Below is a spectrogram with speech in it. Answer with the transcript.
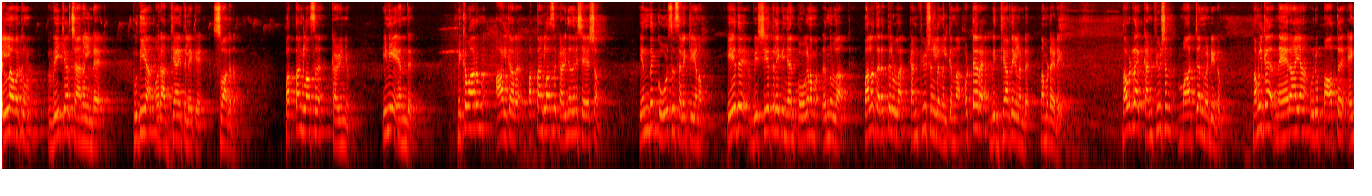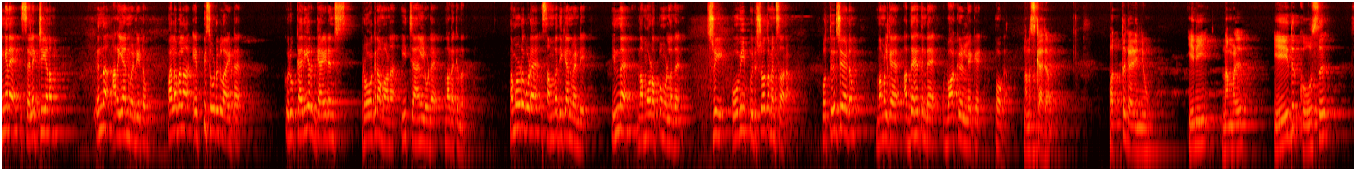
എല്ലാവർക്കും V care ചാനലിന്റെ പുതിയ ഒരു അധ്യായത്തിലേക്ക് സ്വാഗതം. പത്താം ക്ലാസ് കഴിഞ്ഞു. ഇനി എന്ത്? മിക്കവാറും ആൾക്കാർ പത്താം ക്ലാസ് കഴിഞ്ഞതിന് ശേഷം എന്ത് കോഴ്സ് സെലക്ട് ചെയ്യണം ഏത് വിഷയത്തിലേക്ക് ഞാൻ പോകണം എന്നുള്ള പലതരത്തിലുള്ള കൺഫ്യൂഷനിൽ നിൽക്കുന്ന ഒട്ടേറെ വിദ്യാർത്ഥികളുണ്ട് നമ്മുടെ ഇടയിൽ. നമ്മുടെ കൺഫ്യൂഷൻ മാറ്റാൻ വേണ്ടിയിട്ടും നമ്മൾക്ക് നേരായ ഒരു പാത്ത് എങ്ങനെ സെലക്ട് ചെയ്യണം എന്ന് അറിയാൻ വേണ്ടിയിട്ടും പല പല എപ്പിസോഡുകളായിട്ട് ഒരു കരിയർ ഗൈഡൻസ് പ്രോഗ്രാമാണ് ഈ ചാനലിലൂടെ നടക്കുന്നത്. നമ്മളോട് കൂടെ സംവദിക്കാൻ വേണ്ടി ഇന്ന് നമ്മോടൊപ്പം ഉള്ളത് ശ്രീ ഒ വി പുരുഷോത്തമൻ സാറാണ്. അപ്പോൾ തീർച്ചയായിട്ടും നമ്മൾക്ക് അദ്ദേഹത്തിന്റെ വാക്കുകളിലേക്ക് പോകാം. നമസ്കാരം. പത്ത് കഴിഞ്ഞു. ഇനി നമ്മൾ ഏത് കോഴ്സ്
